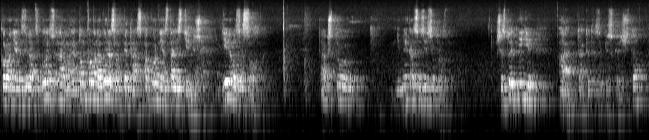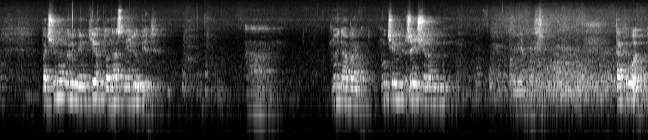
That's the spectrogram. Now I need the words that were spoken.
кроне развиваться, было все нормально. Потом крона выросла в пять раз, а корни остались теми же. Дерево засохло. Так что, мне кажется, здесь все просто. В шестой книге, а, так, это записку я читал. Почему мы любим тех, кто нас не любит? А, ну и наоборот. Ну, чем женщинам... Вы меня поняли. Так вот,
